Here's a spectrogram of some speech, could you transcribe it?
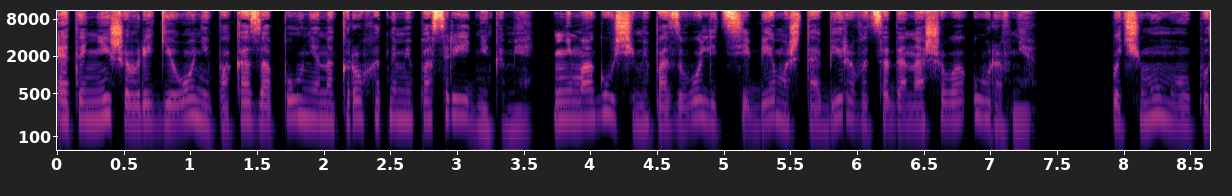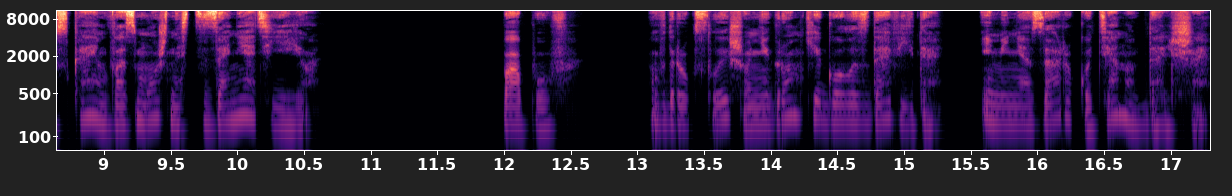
Эта ниша в регионе пока заполнена крохотными посредниками, не могущими позволить себе масштабироваться до нашего уровня. Почему мы упускаем возможность занять ее? «Попов». Вдруг слышу негромкий голос Давида, и меня за руку тянут дальше.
